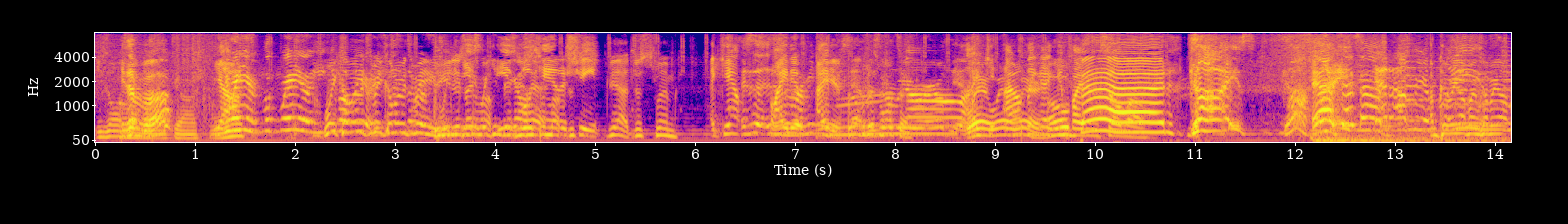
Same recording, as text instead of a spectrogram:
He's, on He's up above? Gosh. Yeah. He's right here. Look right here. He Wait, came come over over to me, come over He's to me. just We over just- here. He's looking at a just- sheep. Yeah, just swim. I can't Is it- is it fight a him. I, here, Sam? no, it a no, ravine? I Where, where, I don't where? think I can Oh, fight bad. him solo. Guys, Guys, Yeah, get get up here, I'm coming up. I'm coming up.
